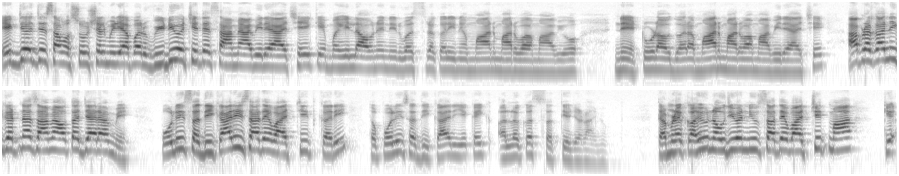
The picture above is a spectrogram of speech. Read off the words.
એક જે સોશિયલ મીડિયા પર વીડિયો છે તે સામે આવી રહ્યા છે કે મહિલાઓને નિર્વસ્ત્ર કરીને માર મારવામાં આવ્યો ને ટોળાઓ દ્વારા માર મારવામાં આવી રહ્યા છે. આ પ્રકારની ઘટના સામે આવતા જ્યારે અમે પોલીસ અધિકારી સાથે વાતચીત કરી, તો પોલીસ અધિકારીએ કંઈક અલગ જ સત્ય જણાવ્યું. તેમણે કહ્યું, નવજીવન ન્યૂઝ સાથે વાતચીતમાં કે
